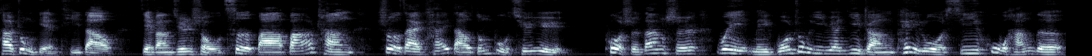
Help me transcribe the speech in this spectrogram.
他重点提到，解放军首次把靶场设在台岛东部区域。迫使当时为美国众议院议长佩洛西护航的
